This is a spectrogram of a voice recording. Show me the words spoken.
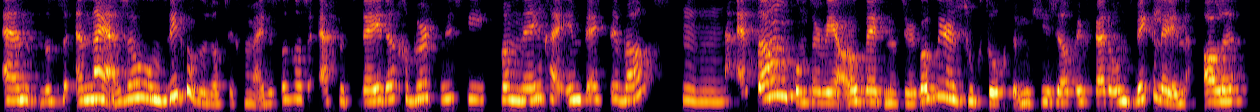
En, dat, en nou ja, zo ontwikkelde dat zich bij mij. Dus dat was echt de tweede gebeurtenis die van mega impact was. Mhm. en dan komt er weer ook, weet natuurlijk ook weer een zoektocht. Dan moet je jezelf weer verder ontwikkelen in alle,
